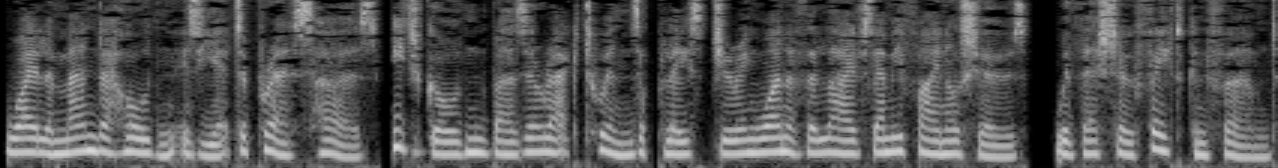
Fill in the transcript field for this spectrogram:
while Amanda Holden is yet to press hers. Each golden buzzer act wins a place during one of the live semi-final shows, with their show fate confirmed.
